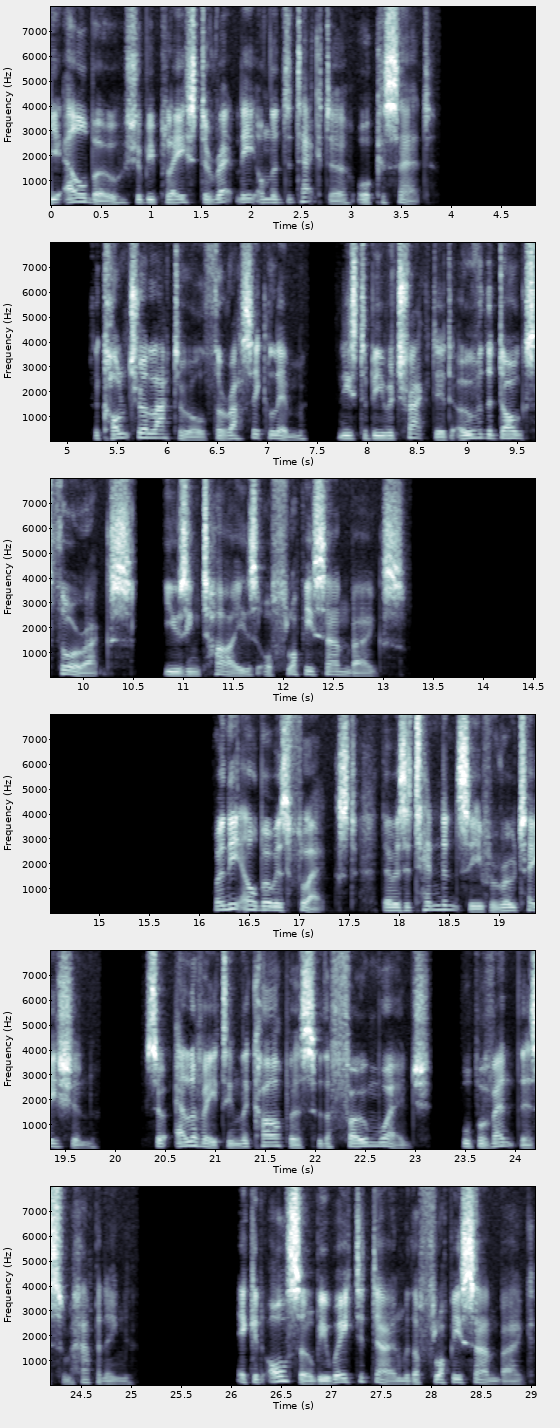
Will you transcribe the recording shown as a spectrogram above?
The elbow should be placed directly on the detector or cassette. The contralateral thoracic limb needs to be retracted over the dog's thorax using ties or floppy sandbags. When the elbow is flexed, there is a tendency for rotation, so elevating the carpus with a foam wedge will prevent this from happening. It can also be weighted down with a floppy sandbag.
